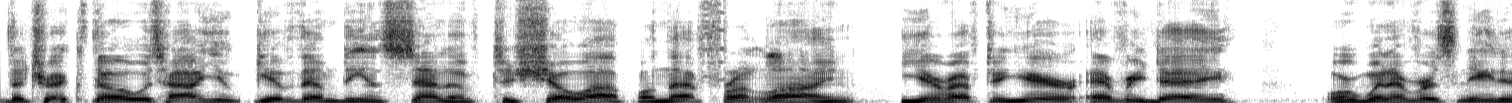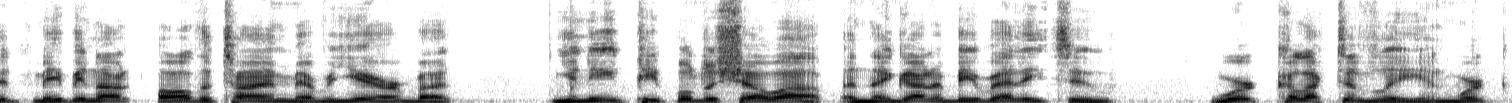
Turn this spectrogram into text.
The trick, though, is how you give them the incentive to show up on that front line year after year, every day, or whenever it's needed. Maybe not all the time every year, but you need people to show up and they got to be ready to work collectively and work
